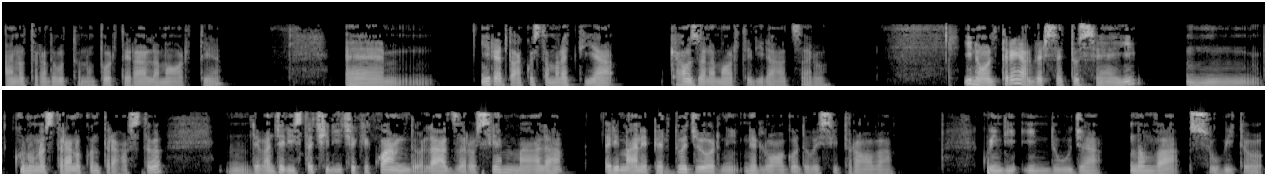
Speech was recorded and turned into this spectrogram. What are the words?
hanno tradotto non porterà alla morte, ehm, in realtà questa malattia causa la morte di Lazzaro. Inoltre al versetto 6, mh, con uno strano contrasto, mh, l'Evangelista ci dice che quando Lazzaro si ammala rimane per due giorni nel luogo dove si trova, quindi indugia, non va subito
